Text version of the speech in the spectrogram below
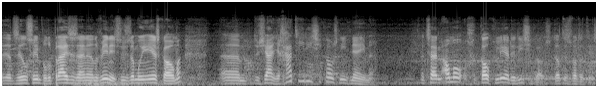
eh, het is heel simpel. De prijzen zijn aan de finish, dus dan moet je eerst komen. Um, dus ja, je gaat die risico's niet nemen. Het zijn allemaal gecalculeerde risico's. Dat is wat het is.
